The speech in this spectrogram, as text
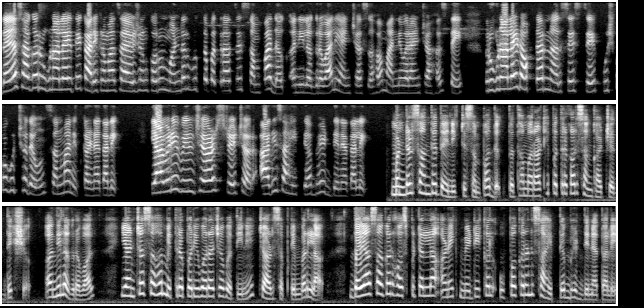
दयासागर रुग्णालय येथे कार्यक्रमाचे आयोजन करून मंडल वृत्तपत्राचे संपादक अनिल अग्रवाल यांच्यासह मान्यवरांच्या हस्ते रुग्णालय डॉक्टर नर्सेसचे पुष्पगुच्छ देऊन सन्मानित करण्यात आले. यावेळी व्हीलचेअर स्ट्रेचर आदी साहित्य भेट देण्यात आले. मंडल सांध्य दैनिकचे संपादक तथा मराठी पत्रकार संघाचे अध्यक्ष अनिल अग्रवाल यांच्यासह मित्रपरिवाराच्या वतीने चार सप्टेंबरला दयासागर हॉस्पिटलला अनेक मेडिकल उपकरण साहित्य भेट देण्यात आले.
